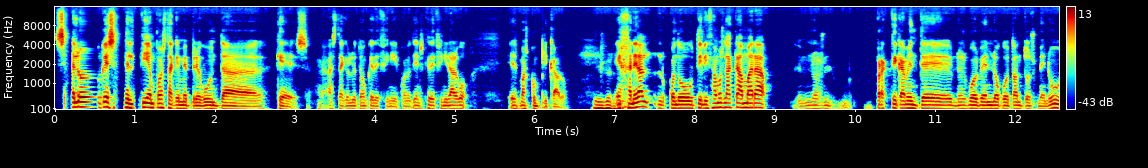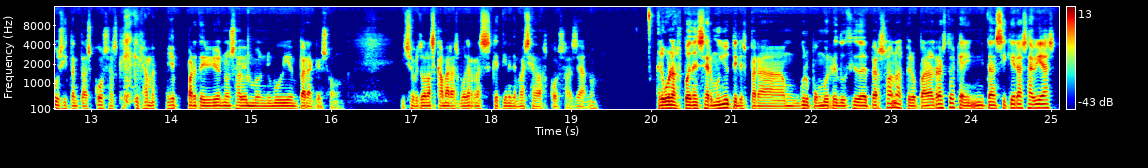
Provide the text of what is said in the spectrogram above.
sé lo que es el tiempo hasta que me preguntas qué es, hasta que lo tengo que definir. Cuando tienes que definir algo es más complicado. en general, cuando utilizamos la cámara, nos, prácticamente nos vuelven loco tantos menús y tantas cosas que, la mayor parte de ellos no sabemos ni muy bien para qué son. Y sobre todo las cámaras modernas que tienen demasiadas cosas ya, ¿no? Algunas pueden ser muy útiles para un grupo muy reducido de personas, pero para el resto es que ni tan siquiera sabías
